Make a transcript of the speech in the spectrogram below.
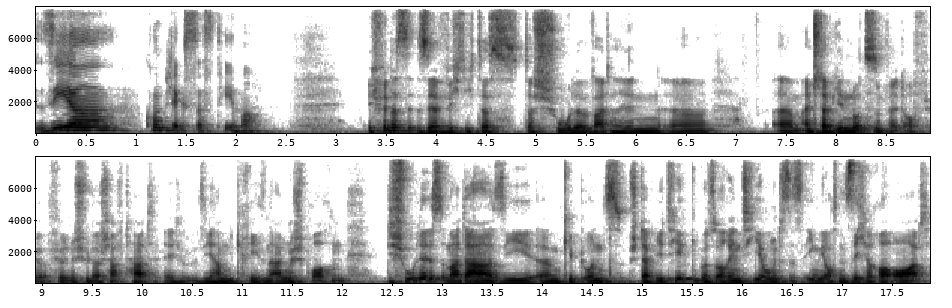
sehr komplex, das Thema. Ich finde es sehr wichtig, dass, dass Schule weiterhin äh, ähm, einen stabilen Nutzen vielleicht auch für, für eine Schülerschaft hat. Ich, Sie haben die Krisen angesprochen die Schule ist immer da. Sie ähm, gibt uns Stabilität, gibt uns Orientierung. Das ist irgendwie auch ein sicherer Ort.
